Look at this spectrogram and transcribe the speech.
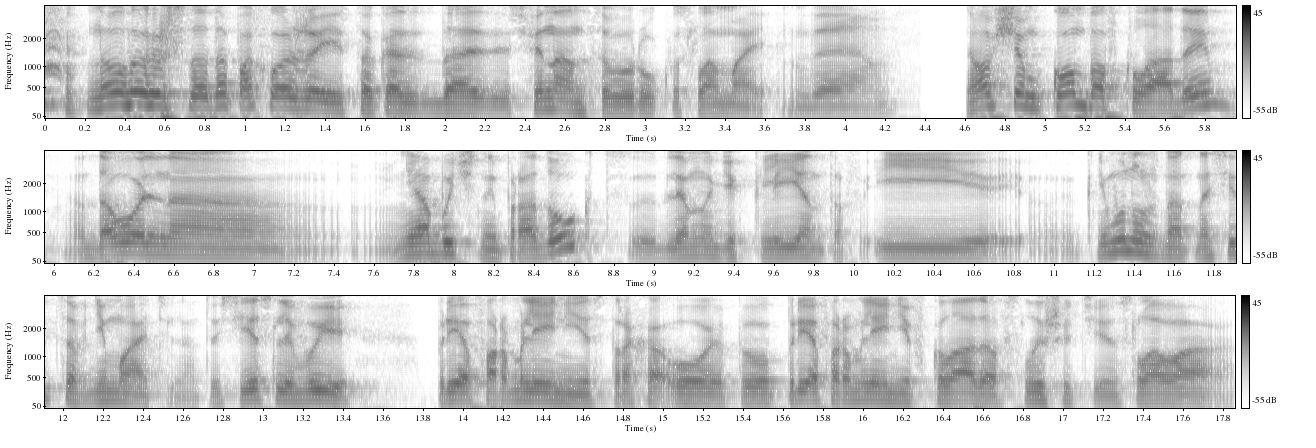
Ну, что-то похожее есть, только, да, здесь финансовую руку сломай. Да. Ну, в общем, комбо-вклады довольно необычный продукт для многих клиентов, и к нему нужно относиться внимательно. То есть, если вы при оформлении, страха... Ой, при оформлении вкладов слышите слова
